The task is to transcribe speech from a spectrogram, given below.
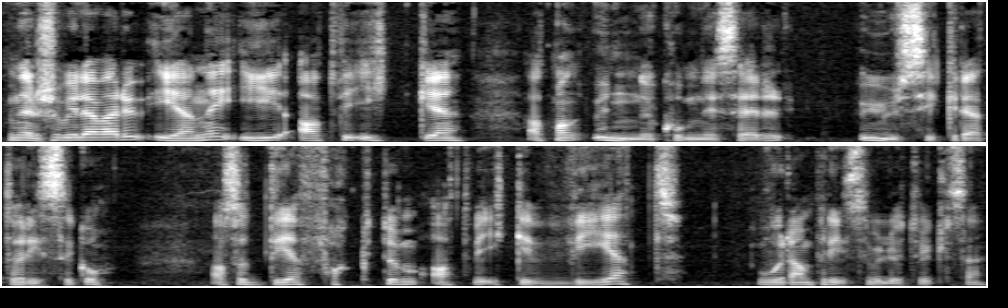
Men ellers så vil jeg være uenig i at vi ikke, at man underkommuniserer usikkerhet og risiko. Altså det faktum at vi ikke vet hvordan priser vil utvikle seg.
